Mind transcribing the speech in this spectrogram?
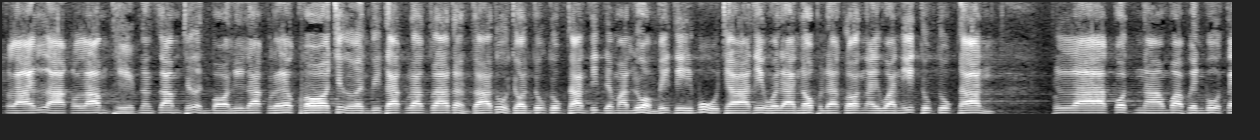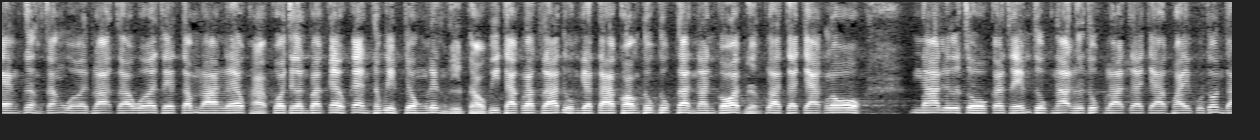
กหลายหลากลำเทพนั้นซ้ำเชิญบริลักษ์แล้วขอเชิญพิทักษ์รักษาท่านสาธุชนทุก ๆ ท่านที่จะมาร่วมพิธีบูชาเทวดานพและก็ในวันนี้ทุก ๆ ท่าน ปรากฏนามว่าเป็นผู้แต่งเครื่องสังเวยพระสาเวยเสร็จตำรานแล้วข้าก็เชิญพระแก้วแก้นทวีปจงเร่งรีบเข้าพิทักษ์รักษาดวงชะตาของทุกๆท่านนั้นก็เผื่อปราศจากโลก นาลือโศกเกษมสุขนาหรือทุกปราศจากภัยกุต้นใด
